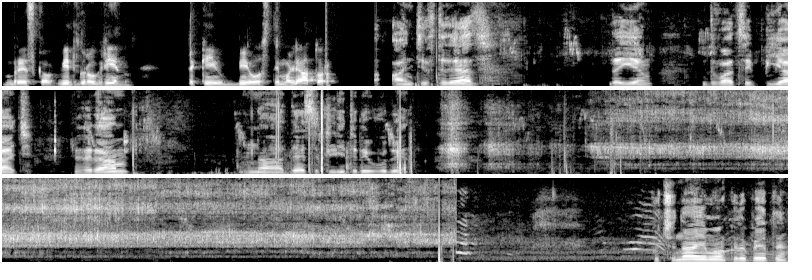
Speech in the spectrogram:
бризкав від GrowGreen, такий біостимулятор. антистрес. Даємо 25 грам на 10 літрів води. Починаємо крепити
